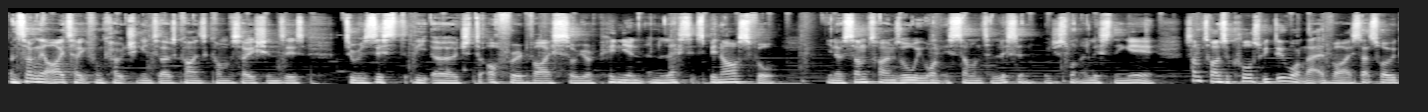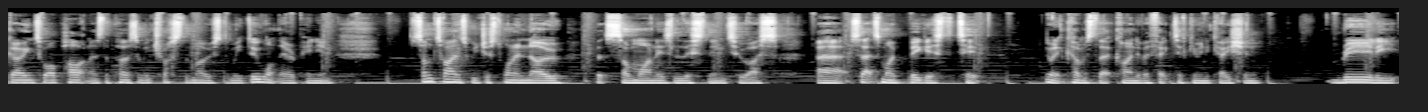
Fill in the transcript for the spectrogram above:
And something that I take from coaching into those kinds of conversations is to resist the urge to offer advice or your opinion unless it's been asked for. You know, sometimes all we want is someone to listen. We just want a listening ear. Sometimes, of course, we do want that advice. That's why we're going to our partners, the person we trust the most, and we do want their opinion. Sometimes we just want to know that someone is listening to us. Uh, so that's my biggest tip when it comes to that kind of effective communication. Really,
